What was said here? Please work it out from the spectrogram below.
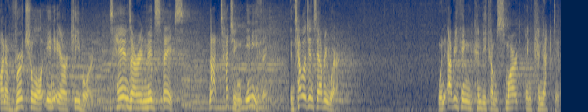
on a virtual in-air keyboard. His hands are in mid-space, not touching anything. Intelligence everywhere. When everything can become smart and connected.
